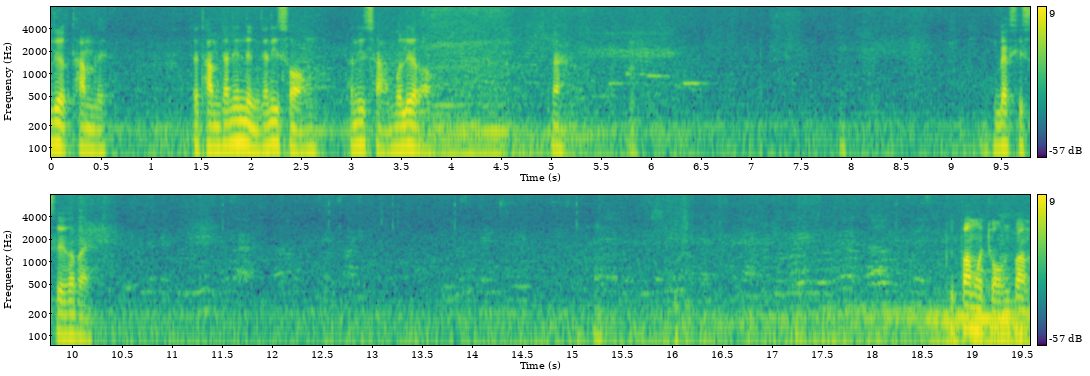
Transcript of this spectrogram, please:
เลือกทำเลย จะทำชั้นที่หนึ่งชั้นที่สองชั้นที่สามก็เลือกออกนะแบ็กซิเซอร์เข้าไปพี่ป้อมกระโจมป้อม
